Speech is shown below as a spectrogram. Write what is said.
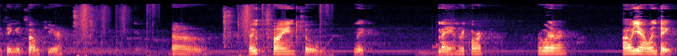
I think it's down here. Uh, I'm fine to like play and record or whatever. Oh yeah, one thing.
